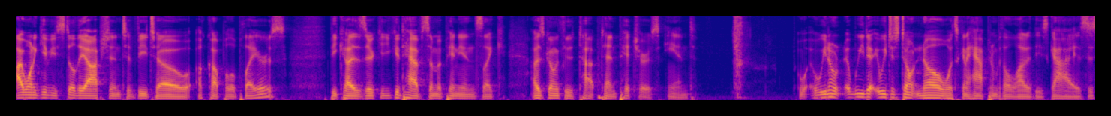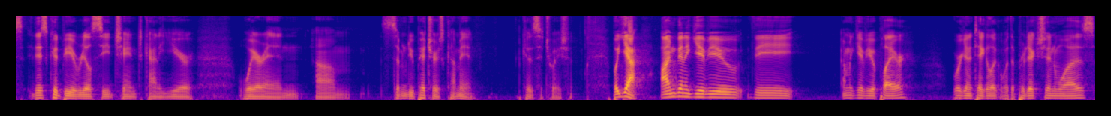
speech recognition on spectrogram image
I want to give you still the option to veto a couple of players because there you could have some opinions. Like I was going through the top ten pitchers and we don't we we just don't know what's going to happen with a lot of these guys. This this could be a real seed change kind of year, wherein um, some new pitchers come in because of the situation. But yeah, I'm going to give you the I'm going to give you a player. We're going to take a look at what the prediction was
